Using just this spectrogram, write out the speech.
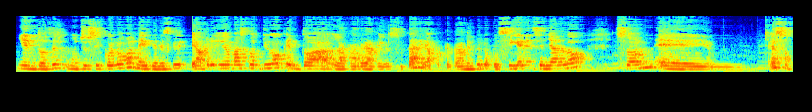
Y entonces muchos psicólogos me dicen, es que he aprendido más contigo que en toda la carrera universitaria, porque realmente lo que siguen enseñando son eh, eso.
